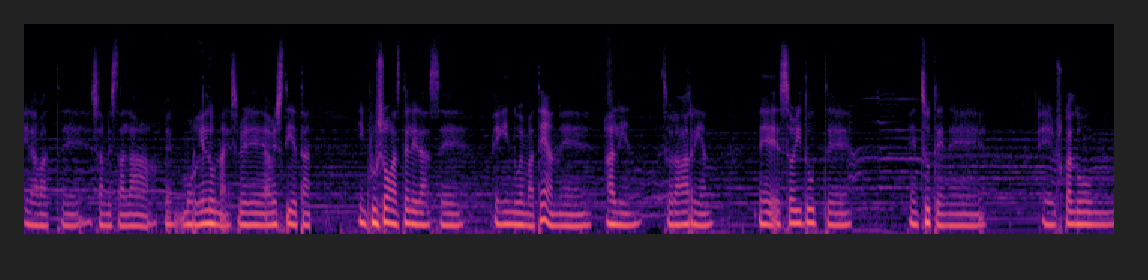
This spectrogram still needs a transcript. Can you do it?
erabat e, esan bezala e, murgildu naiz bere abestietan. Inkluso gazteleraz e, egin duen batean e, alien zoragarrian. E, ez ohi dut e, entzuten e, e, euskaldun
